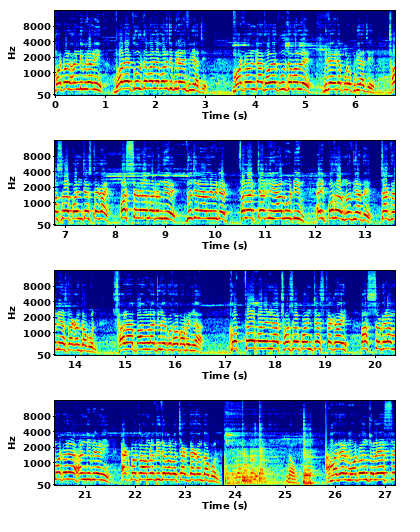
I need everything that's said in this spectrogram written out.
মটন হান্ডি বিরিয়ানি। ধরে তুলতে পারলে বলেছি বিরিয়ানি ফ্রি আছে। মটনটা ধরে তুলতে পারলে বিরিয়ানিটা পুরো ফ্রি আছে। ছশো পঞ্চাশ টাকায় পাঁচশো গ্রাম মটন দিয়ে দুজনে আনলিমিটেড স্যালাড চাটনি আলু, ডিম, এই প্রথম নদিয়াতে চাকদা নিয়ে আসলে একান্ত সারা বাংলা জুড়ে কোথাও পাবেন না। কোথাও পাবেন না ছশো পঞ্চাশ টাকায় পাঁচশো গ্রাম মটনের হান্ডি বিরিয়ানি। একমাত্র আমরা দিতে পারব। চাক, দেখান তপন আমাদের মটন চলে এসছে।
